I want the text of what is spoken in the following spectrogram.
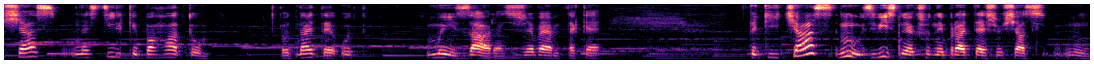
зараз настільки багато, от знаєте, от ми зараз живемо таке, такий час, ну, звісно, якщо не брати те, що зараз ну,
